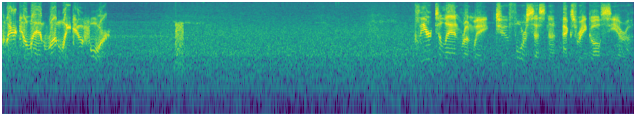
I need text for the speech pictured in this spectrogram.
Cleared to land runway 24. Cleared to land runway 24 Cessna X-Ray Golf Sierra.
